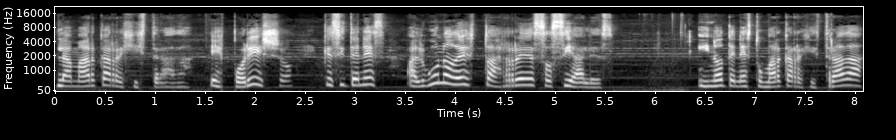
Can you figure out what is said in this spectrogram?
la marca registrada. Es por ello que si tenés alguno de estas redes sociales y no tenés tu marca registrada,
